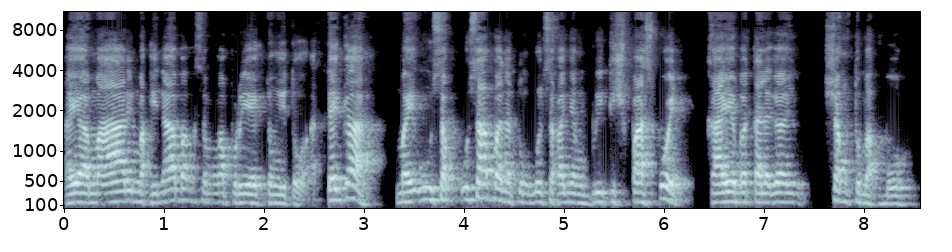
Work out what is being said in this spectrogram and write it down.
ay uh, maaaring makinabang sa mga proyektong ito. At teka, may usap-usapan na tungkol sa kanyang British passport. Kaya ba talaga siyang tumakbo?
